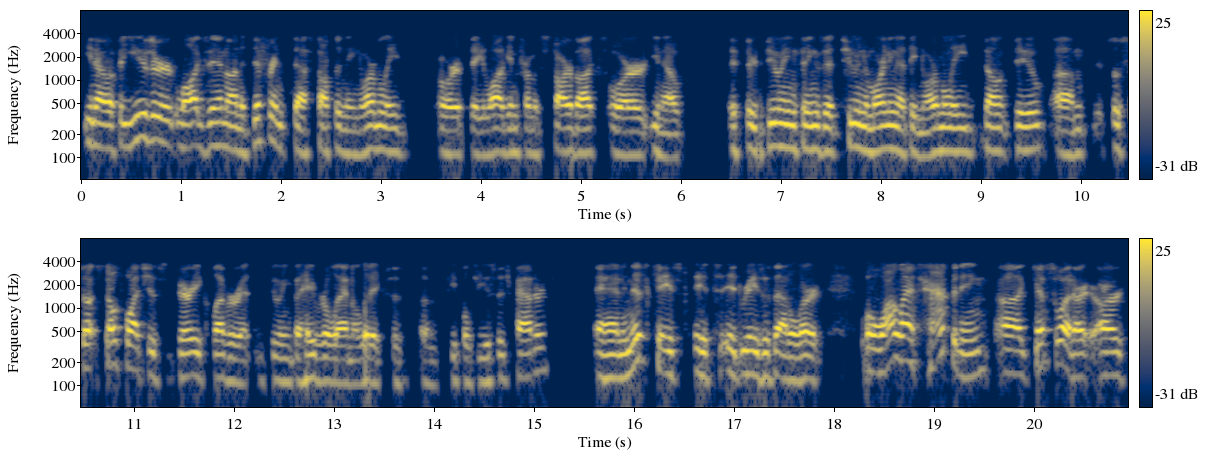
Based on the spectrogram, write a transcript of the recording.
you know, if a user logs in on a different desktop than they normally, or if they log in from a Starbucks, or you know, if they're doing things at two in the morning that they normally don't do. Um, so StealthWatch is very clever at doing behavioral analytics of, of people's usage patterns. And in this case, it, it raises that alert. Well, while that's happening, uh, guess what? Our, our,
